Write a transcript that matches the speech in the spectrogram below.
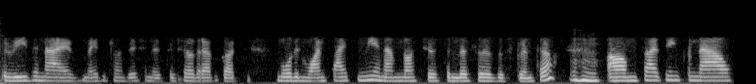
the reason I've made the transition is to show that I've got more than one side to me and I'm not just Alyssa the sprinter. Mm-hmm. Um, so I think for now,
